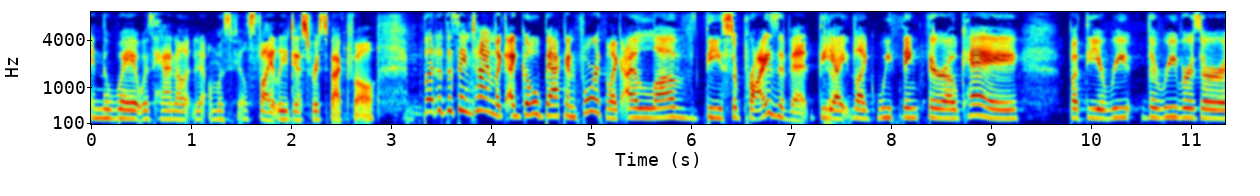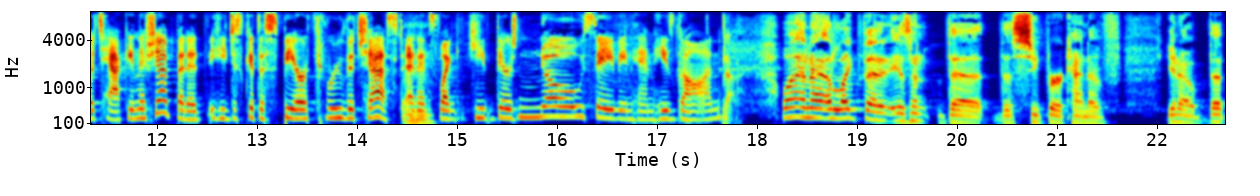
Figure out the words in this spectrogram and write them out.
in the way it was handled, it almost feels slightly disrespectful. But at the same time, like I go back and forth. Like I love the surprise of it. The I, like we think they're okay, but the Re- the Reavers are attacking the ship, and it, he just gets a spear through the chest, and it's like he there's no saving him. He's gone. Yeah. Well, and I like that it isn't the the super kind of you know the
